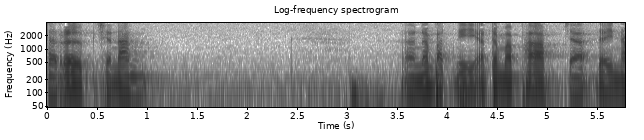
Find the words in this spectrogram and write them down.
ตะเริกฉะนั้นน้ำบัดนี้อัตมภาพจะได้น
